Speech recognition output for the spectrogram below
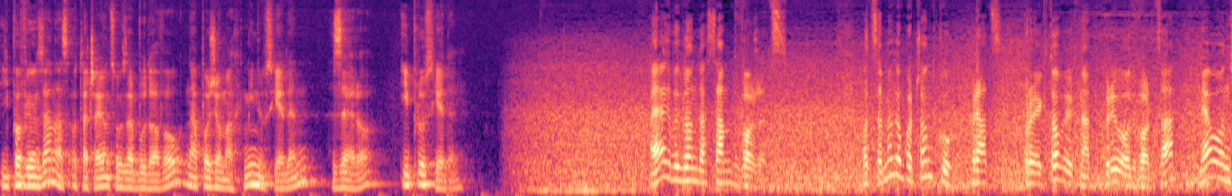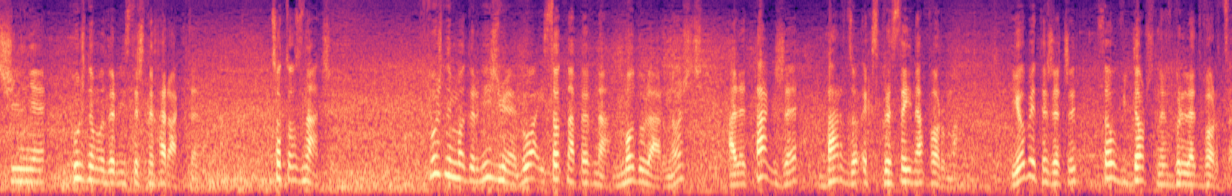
i powiązana z otaczającą zabudową na poziomach minus 1, 0 i plus 1. A jak wygląda sam dworzec? Od samego początku prac projektowych nad bryłą dworca miał on silnie późnomodernistyczny charakter. Co to znaczy? W późnym modernizmie była istotna pewna modularność, ale także bardzo ekspresyjna forma. I obie te rzeczy są widoczne w bryle dworca.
